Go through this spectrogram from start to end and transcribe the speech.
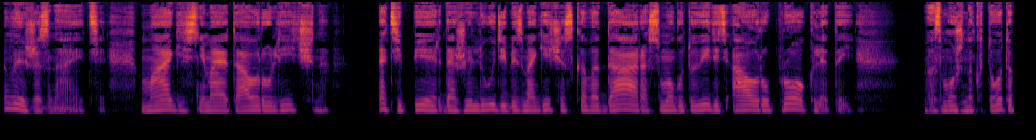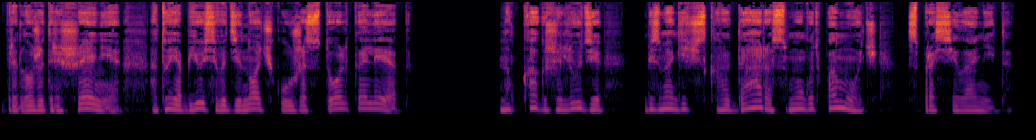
Вы же знаете, маги снимают ауру лично. А теперь даже люди без магического дара смогут увидеть ауру проклятой. Возможно, кто-то предложит решение, а то я бьюсь в одиночку уже столько лет. Но как же люди без магического дара смогут помочь?» — спросила Анита.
